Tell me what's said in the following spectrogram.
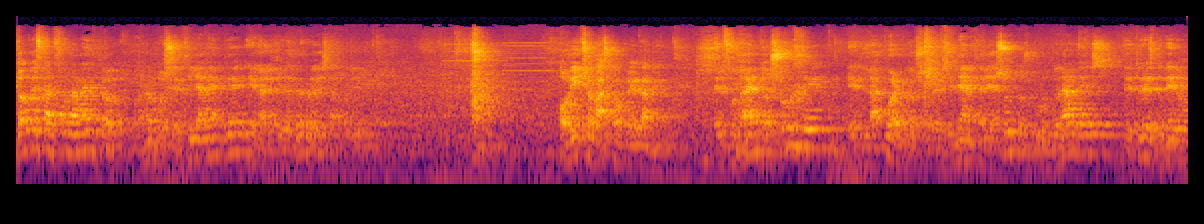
¿Dónde está el fundamento? Bueno, pues sencillamente en la legislación de desarrollo. O dicho más concretamente, el fundamento surge en el Acuerdo sobre Enseñanza y Asuntos Culturales de 3 de enero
